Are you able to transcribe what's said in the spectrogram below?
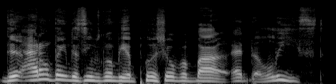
Then I don't think this team is going to be a pushover by at the least.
